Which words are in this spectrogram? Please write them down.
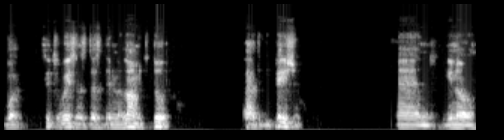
but situations just didn't allow me to do it. I had to be patient. And, you know,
